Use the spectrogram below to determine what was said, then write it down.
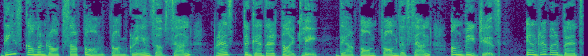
These common rocks are formed from grains of sand pressed together tightly. They are formed from the sand on beaches, in riverbeds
